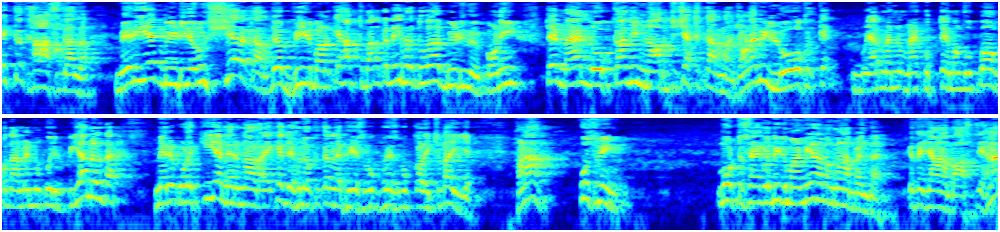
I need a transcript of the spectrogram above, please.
ਇੱਕ ਖਾਸ ਗੱਲ, ਮੇਰੀ ਇਹ ਵੀਡੀਓ ਨੂੰ ਸ਼ੇਅਰ ਕਰ ਦਿਓ, ਵੀਰ ਬਣ ਕੇ, ਹੱਥ ਬਣ ਕੇ, ਨਹੀਂ ਫਿਰ ਦੁਬਾਰਾ ਵੀਡੀਓ ਪਾਉਣੀ। ਤੇ ਮੈਂ ਲੋਕਾਂ ਦੀ ਨਬਜ਼ ਚੈੱਕ ਕਰਨਾ ਚਾਹਣਾ ਵੀ ਲੋਕ ਯਾਰ ਮੈਨੂੰ, ਮੈਂ ਕੁੱਤੇ ਵਾਂਗੂ ਭੌਂਕਦਾ, ਮੈਨੂੰ ਕੋਈ ਰੁਪਈਆ ਮਿਲਦਾ। ਮੇਰੇ ਕੋਲ ਕੀ ਹੈ ਮੇਰੇ ਨਾਲ ਰਹਿ ਕੇ ਦੇਖ ਲਓ ਕਿ ਫੇਸਬੁੱਕ ਫੇਸਬੁੱਕ ਵਾਲੀ ਚੜਾਈ ਹੈ ਹਨਾ? ਕੁਛ ਨਹੀਂ। ਮੋਟਰਸਾਈਕਲ ਵੀ ਗਮਾਂਡੀਆਂ ਦਾ ਮੰਗਣਾ ਪੈਂਦਾ, ਕਿਤੇ ਜਾਣ ਵਾਸਤੇ, ਹਨਾ?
